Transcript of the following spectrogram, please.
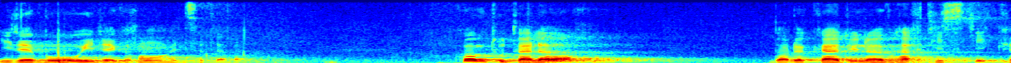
il est beau, il est grand, etc. Comme tout à l'heure, dans le cas d'une œuvre artistique,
